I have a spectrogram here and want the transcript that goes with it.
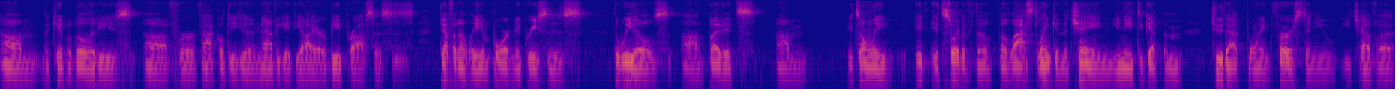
um, the capabilities uh, for faculty to navigate the IRB process is definitely important. It greases the wheels, uh, but it's um, it's only it, it's sort of the the last link in the chain. You need to get them to that point first, and you each have a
